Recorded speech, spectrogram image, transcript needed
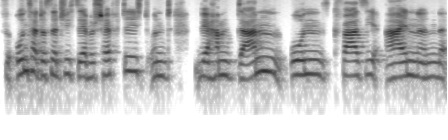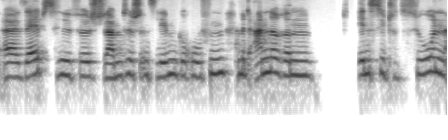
für uns hat das natürlich sehr beschäftigt und wir haben dann uns quasi einen äh, Selbsthilfe-Stammtisch ins Leben gerufen mit anderen Institutionen,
